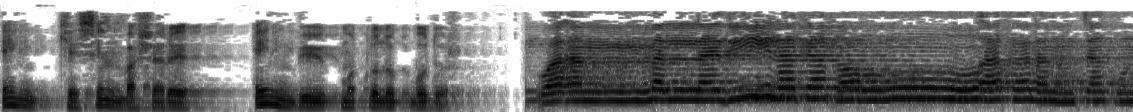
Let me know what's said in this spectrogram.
en kesin başarı, en büyük mutluluk budur. وَأَمَّا الَّذ۪ينَ كَفَرُوا أَفَلَمْ تَكُنْ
